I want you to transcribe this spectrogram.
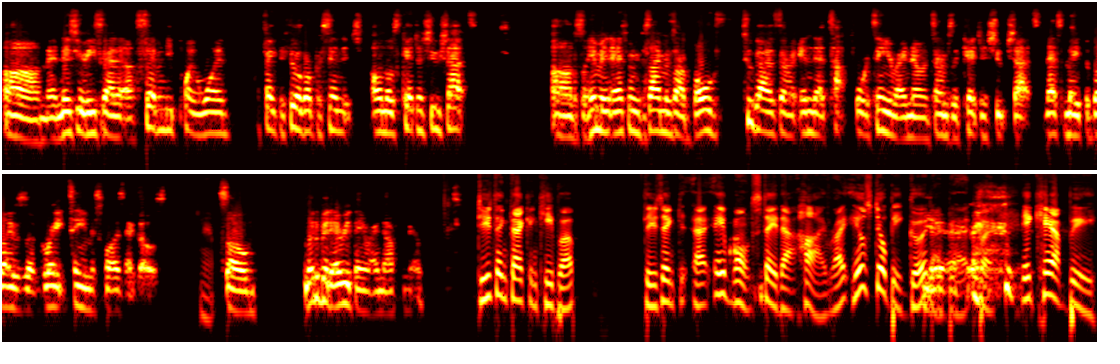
Um, and this year he's got a seventy point one effective field goal percentage on those catch and shoot shots. Um, so him and Anfernee Simons are both two guys that are in that top 14 right now in terms of catch and shoot shots. That's made the Blazers a great team as far as that goes. Yeah. So a little bit of everything right now from him. Do you think that can keep up? Do you think uh, it won't stay that high, right? He'll still be good, yeah. I bet, but it can't be.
